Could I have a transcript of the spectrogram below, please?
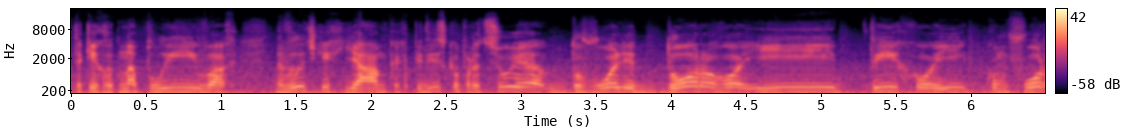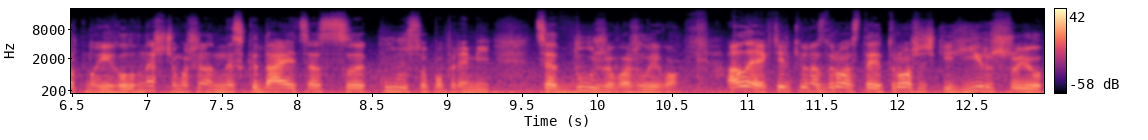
таких от напливах, невеличких ямках підвізка працює доволі дорого і тихо, і комфортно. І головне, що машина не скидається з курсу по прямій. Це дуже важливо. Але як тільки у нас дорога стає трошечки гіршою,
